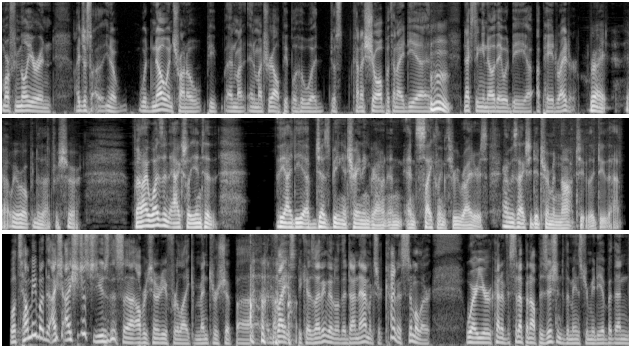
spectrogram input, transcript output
more familiar, and I just uh, you know would know in Toronto people and Mon- in Montreal people who would just kind of show up with an idea, and Mhm. next thing you know, they would be a, a paid writer. Right. Yeah, we were open to that for sure. But I wasn't actually into the idea of just being a training ground and, and cycling through writers. I was actually determined not to do that. Well, tell me about that. I, sh- I should just use this uh, opportunity for like mentorship uh, advice because I think that the dynamics are kind of similar, where you're kind of set up in opposition to the mainstream media, but then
